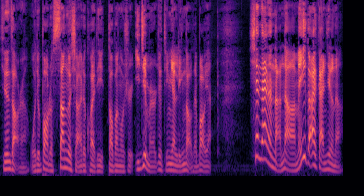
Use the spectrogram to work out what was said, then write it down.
今天早上我就抱着三个小爱的快递到办公室，一进门就听见领导在抱怨：“现在的男的啊，没一个爱干净的。”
